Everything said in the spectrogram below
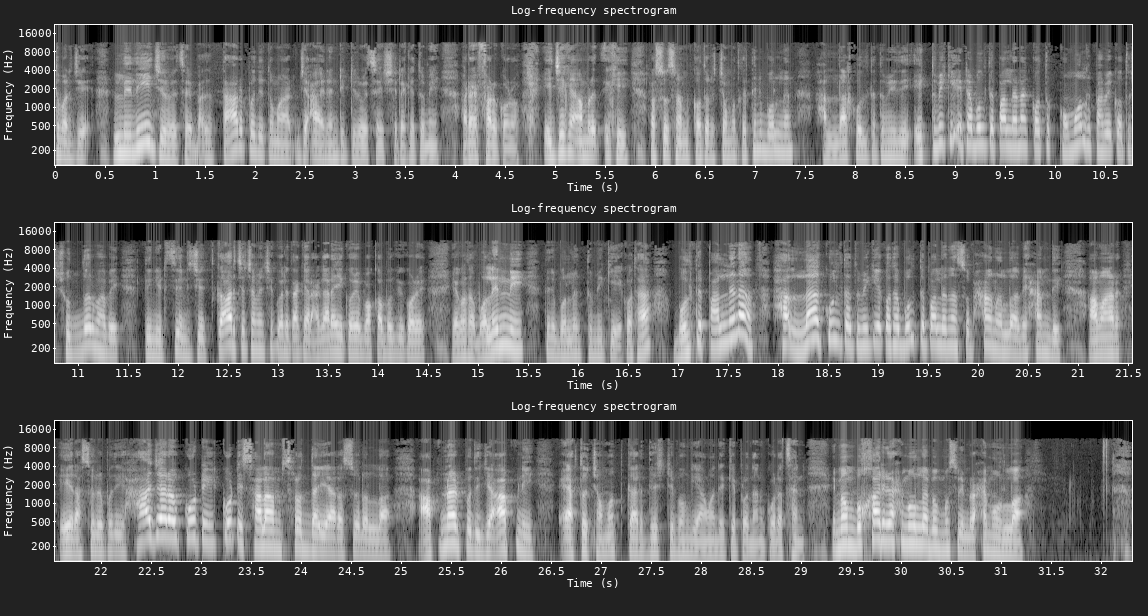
তোমার যে লিনিজ রয়েছে তার প্রতি তোমার যে আইডেন্টিটি রয়েছে সেটাকে তুমি রেফার করো। এই জায়গায় আমরা দেখি রাসুলাম কতটা চমৎকার তিনি বললেন হাল্লা খুলতে তুমি যদি তুমি কি এটা বলতে পারলে না? কত কোমলভাবে, কত সুন্দরভাবে তিনি চিৎকার চেঁচামেচি করে তাকে রাগারাই করে, বকাবকি করে একথা বলেননি, তিনি বললেন, তুমি কি একথা বলতে পারলে না? হাল্লা কুলতা, তুমি কি একথা বলতে পারলে না? সুবহান আল্লাহ হামদি আমার এই রাসুলের প্রতি হাজারো কোটি কোটি সালাম, শ্রদ্ধা, ইয়া রাসুল্লাহ আপনার প্রতি যে আপনি এত চমৎকার দৃষ্টিভঙ্গি আমাদেরকে প্রদান করেছেন। ইমাম বুখারি রহমুল্লাহ এবং মুসলিম রহমুল্লাহ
